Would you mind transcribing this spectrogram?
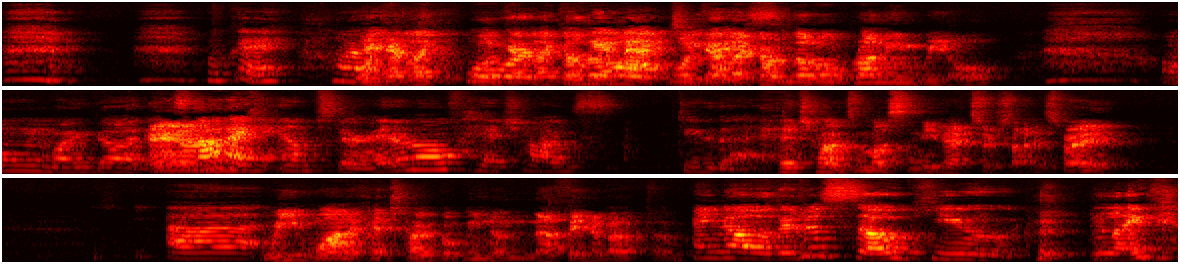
okay. All we'll right. get like we'll, We'll get like a we'll little to we'll get like a little running wheel. Oh my god. It's And- not a hamster. I don't know if hedgehogs do that. Hedgehogs must need exercise, right? Uh, We want a hedgehog, but we know nothing about them. I know they're just so cute. like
